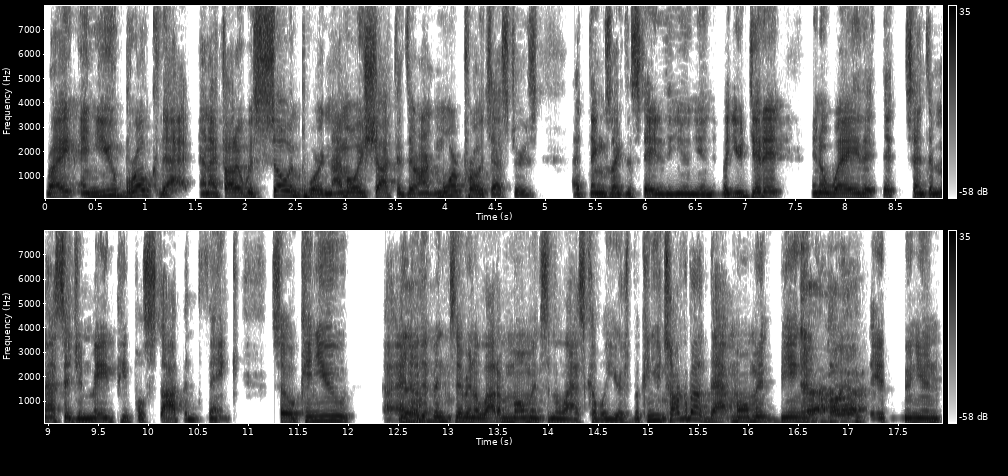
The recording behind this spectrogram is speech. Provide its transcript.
right? And you broke that. And I thought it was so important. I'm always shocked that there aren't more protesters at things like the State of the Union, but you did it in a way that, that sent a message and made people stop and think. So can you yeah. I know there've been there've been a lot of moments in the last couple of years, but can you talk about that moment being yeah, oh, yeah. State of the Union,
